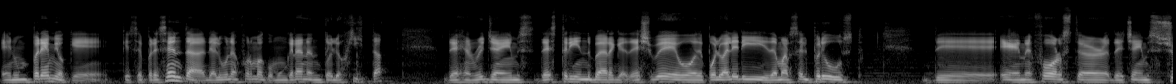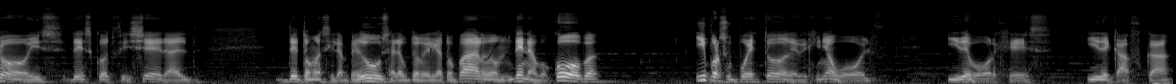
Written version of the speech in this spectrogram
en un premio que, que se presenta de alguna forma como un gran antologista de Henry James, de Strindberg, de Schwebo, de Paul Valéry, de Marcel Proust, de E.M. Forster, de James Joyce, de Scott Fitzgerald, de Tomás y Lampedusa, el autor del Gato Pardo, de Nabokov, y por supuesto de Virginia Woolf, y de Borges, y de Kafka,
